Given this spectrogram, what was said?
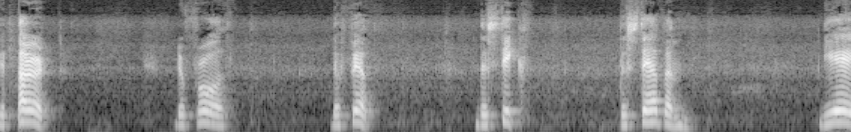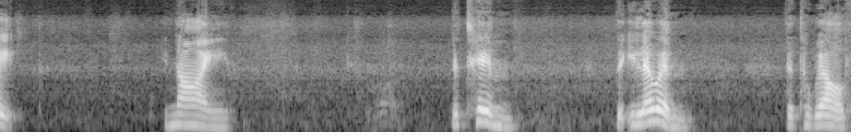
the third the fourth the fifth the sixth the seventh the eighth the ninth the tenth the eleventh the twelfth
